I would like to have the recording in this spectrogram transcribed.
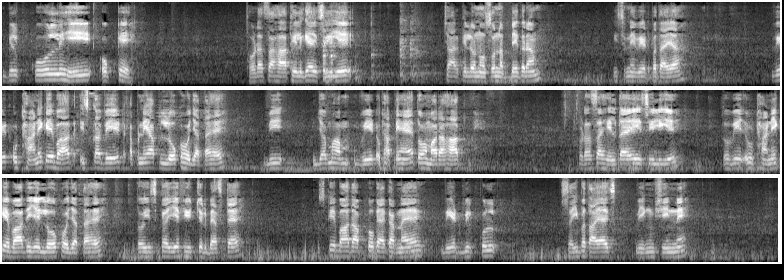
बिल्कुल ही ओके। थोड़ा सा हाथ हिल गया, इसलिए चार किलो नौ सौ नब्बे ग्राम। इसने वेट बताया। वेट उठाने के बाद इसका वेट अपने आप लोक हो जाता है। भी जब हम वेट उठाते हैं तो हमारा हाथ थोड़ा सा हिलता है इसीलिए। तो वेट उठाने के बाद ये लॉक हो जाता है। तो इसका ये फ्यूचर बेस्ट है। उसके बाद आपको क्या करना है? वेट बिल्कुल सही बताया इस वेइंग मशीन ने।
